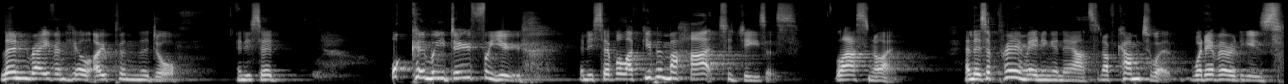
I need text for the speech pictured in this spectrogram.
Len Ravenhill opened the door. And he said, What can we do for you? And he said, Well, I've given my heart to Jesus last night. And there's a prayer meeting announced, and I've come to it, whatever it is.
